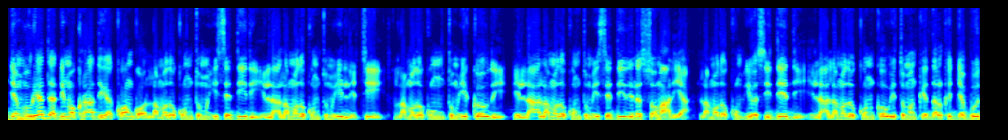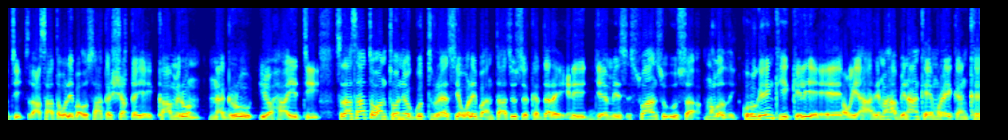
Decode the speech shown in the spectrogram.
jamhuuriyadda dimuqraadiga congo lamada kun tuma i sadiidi ilaa lamada kun tuma i liti lamada kun tuma i kowdi ilaa lamada kun tuma i sadiidina soomaaliya lamada kun iyo sideedii ilaa lamada kun kow iyo tobankii dalka jabuuti. Sidaas haata weliba usaha ka shaqeeyay cameroon nagro iyo haiti. Sidaas haata antonio guteres iyo weliba intaasi usa ka daray ini james swans uusa noqday. Ku-hogeenkii keliya ee xogayaha arrimaha binaanka ee maraykanka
